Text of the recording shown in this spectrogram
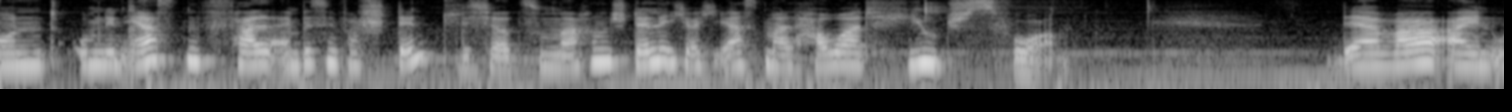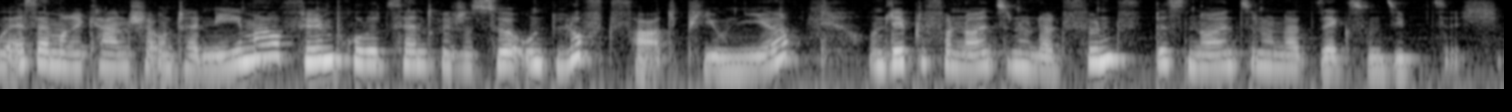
Und um den ersten Fall ein bisschen verständlicher zu machen, stelle ich euch erstmal Howard Hughes vor. Der war ein US-amerikanischer Unternehmer, Filmproduzent, Regisseur und Luftfahrtpionier und lebte von 1905 bis 1976.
